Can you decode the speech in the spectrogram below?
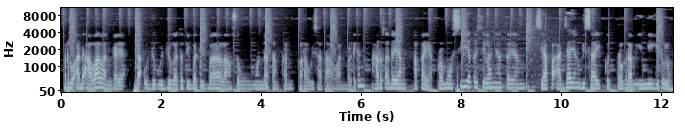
perlu ada awalan kayak nggak ujuk-ujuk atau tiba-tiba langsung mendatangkan para wisatawan. Berarti kan harus ada yang apa ya? promosi atau istilahnya atau yang siapa aja yang bisa ikut program ini gitu loh.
